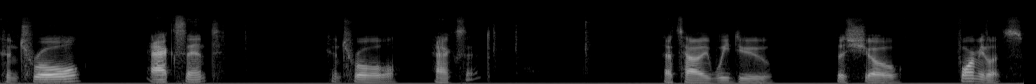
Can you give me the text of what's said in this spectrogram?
control accent, control accent. That's how we do the show formulas.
